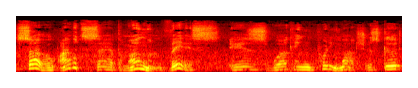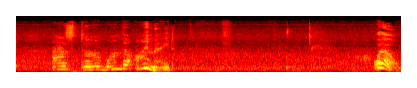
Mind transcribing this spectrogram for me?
So, I would say at the moment this is working pretty much as good as the one that I made. Well,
